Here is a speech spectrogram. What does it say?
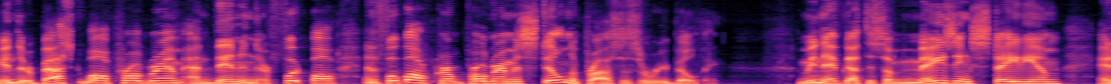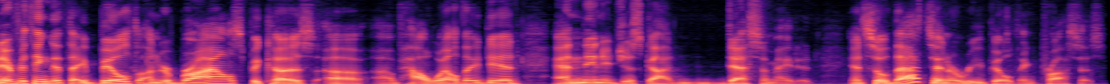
in their basketball program and then in their football. And the football program is still in the process of rebuilding. I mean, they've got this amazing stadium and everything that they built under Briles because uh, of how well they did, and then it just got decimated. And so that's in a rebuilding process.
